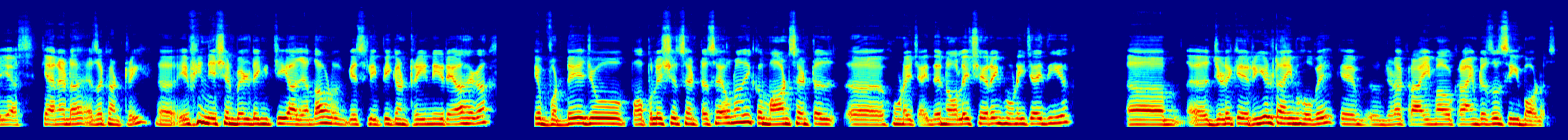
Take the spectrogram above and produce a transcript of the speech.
yes Canada as a country ਇਹ ਵੀ ਨੇਸ਼ਨ ਬਿਲਡਿੰਗ 'ਚ ਹੀ ਆ ਜਾਂਦਾ ਹੁਣ ਕਿ ਸਲੀਪੀ ਕੰਟਰੀ ਨਹੀਂ ਰਿਹਾ ਹੈਗਾ। ਕਿ ਵੱਡੇ ਜੋ ਪੋਪੂਲੇਸ਼ਨ ਸੈਂਟਰਸ ਹੈ ਉਹਨਾਂ ਦੀ ਕਮਾਂਡ ਸੈਂਟਰ ਹੋਣੇ ਚਾਹੀਦੇ ਨੌਲੇਜ ਸ਼ੇਅਰਿੰਗ ਹੋਣੀ ਚਾਹੀਦੀ ਹੈ ਜਿਹੜੇ ਕਿ ਰੀਅਲ ਟਾਈਮ ਹੋਵੇ ਕਿ ਜਿਹੜਾ ਕ੍ਰਾਈਮ ਆ ਉਹ ਕ੍ਰਾਈਮ ਡਸਨਟ ਸੀ ਬਾਰਡਰਸ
